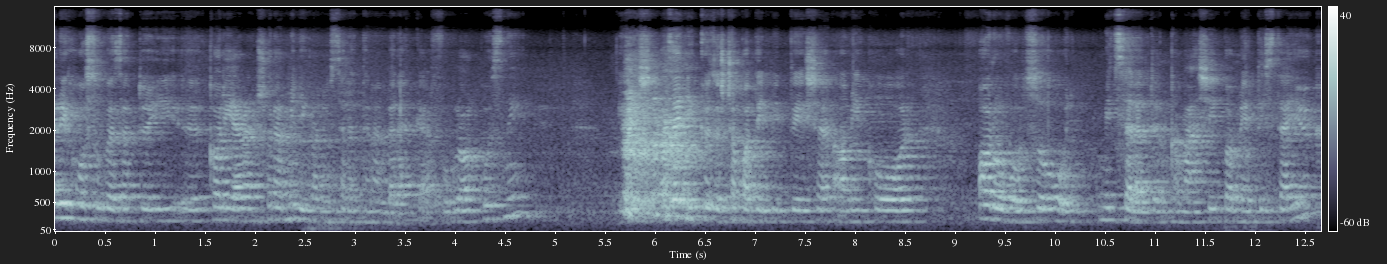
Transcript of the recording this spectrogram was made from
elég hosszú vezetői karrierem során mindig nagyon szerettem emberekkel foglalkozni, és az egyik közös csapatépítésen, amikor arról volt szó, hogy mit szeretünk a másikban, miért tiszteljük,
